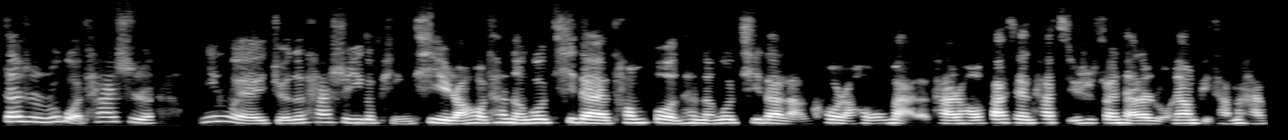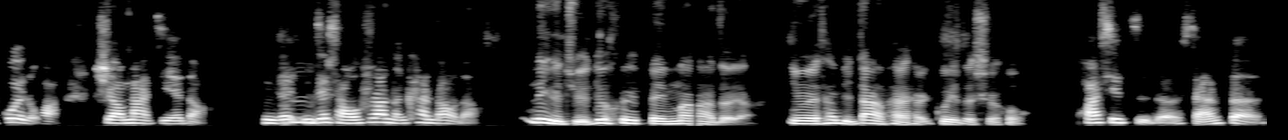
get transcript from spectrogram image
但是如果他是因为觉得它是一个平替，然后它能够替代 Tom Ford，它能够替代兰蔻，然后我买了它，然后发现它其实算下来容量比他们还贵的话，是要骂街的。你在你在小红书上能看到的，那个绝对会被骂的呀，因为它比大牌还贵的时候。花西子的散粉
